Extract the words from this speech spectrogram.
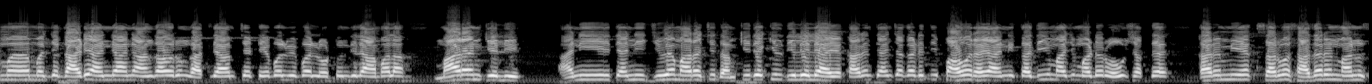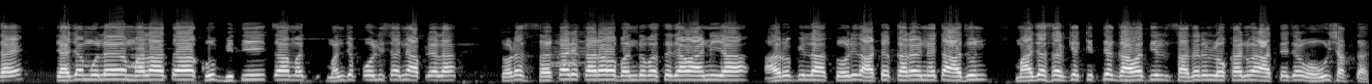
म्हणजे गाडी आणली आणि अंगावरून घातली. आमचे टेबल बिबल लोटून दिले. आम्हाला मारहाण केली. आणि त्यांनी जीवे माराची धमकी देखील दिलेली आहे. कारण त्यांच्याकडे ती पॉवर आहे आणि कधीही माझी मर्डर होऊ शकते. कारण मी एक सर्वसाधारण माणूस आहे. त्याच्यामुळे मला आता खूप भीतीचा म्हणजे पोलिसांनी आपल्याला थोडं सहकार्य करावं बंदोबस्त द्यावा आणि या आरोपीला त्वरित अटक करावी नाही तर अजून माझ्यासारखे कित्येक गावातील साधारण लोकांवर अत्याचार होऊ शकतात.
